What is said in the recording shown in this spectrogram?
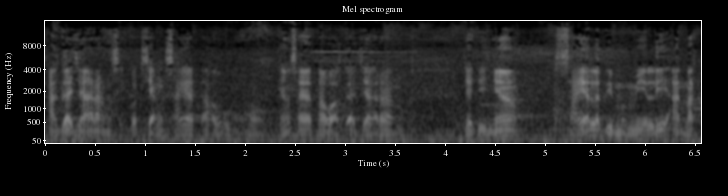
agak jarang sih coach yang saya tahu. Oh, okay. yang saya tahu agak jarang. Jadinya saya lebih memilih anak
